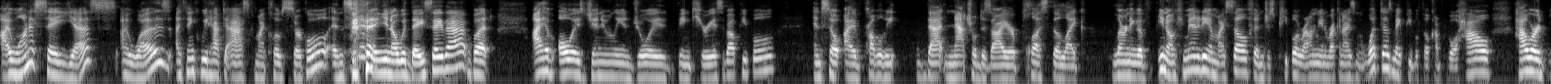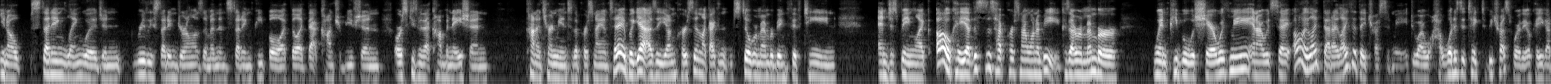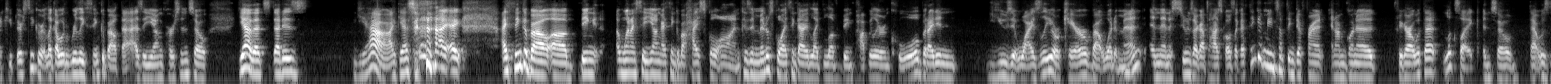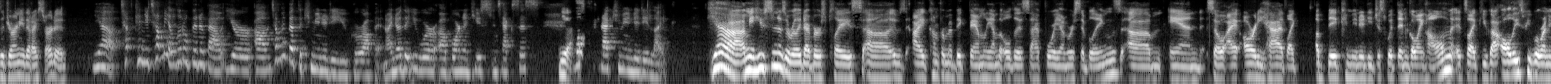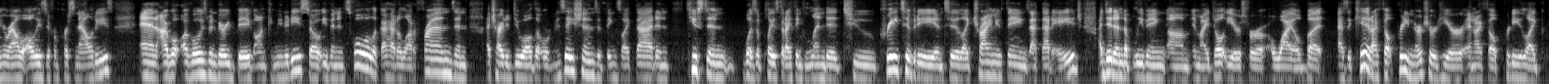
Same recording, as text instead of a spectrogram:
I want to say yes, I was. I think we'd have to ask my close circle and say, you know, would they say that? But I have always genuinely enjoyed being curious about people. And so I've probably that natural desire plus the like learning of you know humanity and myself and just people around me and recognizing what does make people feel comfortable how how are you know studying language and really studying journalism and then studying people i feel like that contribution or excuse me that combination kind of turned me into the person i am today. But yeah as a young person like i can still remember being 15 and just being like oh okay yeah this is the type of person i want to be. Because i remember when people would share with me and I would say, "Oh, I like that. I like that they trusted me. Do I how, what does it take to be trustworthy? Okay, you got to keep their secret." Like I would really think about that as a young person. So, yeah, that's that is yeah, I guess I, I I think about uh being when I say young, I think about high school on because in middle school I think I like loved being popular and cool, but I didn't use it wisely or care about what it mm-hmm. meant. And then as soon as I got to high school, I was like, I think it means something different and I'm going to figure out what that looks like. And so that was the journey that I started. Yeah. T- can you tell me a little bit about your, um, tell me about the community you grew up in? I know that you were uh, born in Houston, Texas. Yes. What was that community like? Yeah, I mean, Houston is a really diverse place. Uh, it was. I come from a big family. I'm the oldest. I have four younger siblings, um, and so I already had like a big community just within going home. It's like you got all these people running around with all these different personalities. And I've, I've always been very big on community. So even in school, like I had a lot of friends and I tried to do all the organizations and things like that. And Houston was a place that I think lended to creativity and to like trying new things at that age. I did end up leaving um, in my adult years for a while, but as a kid, I felt pretty nurtured here and I felt pretty like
